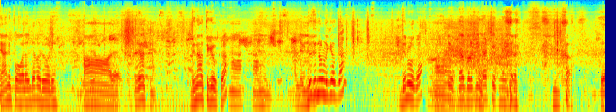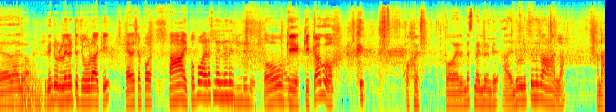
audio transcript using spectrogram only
ഞാൻ പോലന്റെ പരിപാടി. ആ അതെ. ഇതിനകത്തേക്ക് വെക്കുക ഇത് ഇതിന്റെ ഉള്ളിലേക്ക് വെക്കുക ഇതിനുള്ളിൽ ഏതായാലും ഇതിന്റെ ഉള്ളിലിട്ട് ചൂടാക്കി ഏകദേശം ഇപ്പോൾ ആ ഇപ്പൊ പോയുടെ സ്മെല്ലുണ്ട്. ഓക്കെ കിക്കാകുവോ പോയലിന്റെ സ്മെല്ലുണ്ട്. അതിന്റെ ഉള്ളിലേക്കൊന്നും കാണാനല്ല കണ്ടാ?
